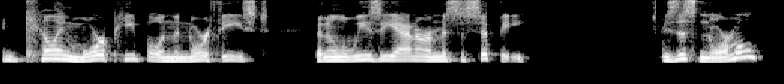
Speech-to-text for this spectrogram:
and killing more people in the Northeast than in Louisiana or Mississippi? Is this normal?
